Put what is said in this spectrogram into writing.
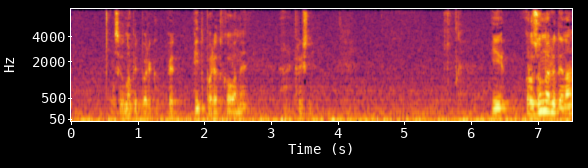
все одно підпорядковане е, Кришні. І розумна людина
